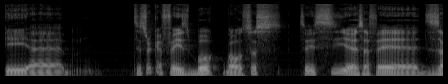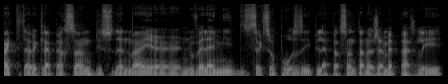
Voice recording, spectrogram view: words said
Et euh, c'est sûr que Facebook, bon, ça, tu sais, si euh, ça fait 10 ans que tu es avec la personne, puis soudainement, il y a un nouvel ami du sexe opposé, puis la personne t'en a jamais parlé,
